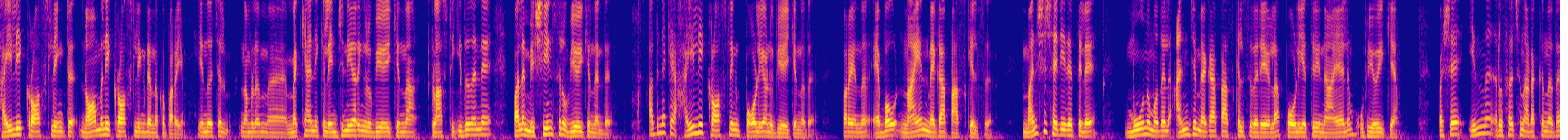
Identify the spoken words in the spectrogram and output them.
highly cross linked normally cross linked എന്നൊക്കെ പറയും. എന്ന് വെച്ചാൽ നമ്മൾ മെക്കാനിക്കൽ എഞ്ചിനീയറിംഗിൽ ഉപയോഗിക്കുന്ന പ്ലാസ്റ്റിക് ഇത് തന്നെ പല മെഷീൻസിലും ഉപയോഗിക്കുന്നുണ്ട്. അതിനൊക്കെ ഹൈലി ക്രോസ് ലിങ്ക്ഡ് പോളിയാണ് ഉപയോഗിക്കുന്നത്. പറയുന്നത് എബവ് നയൻ മെഗാ പാസ്കൽസ് മനുഷ്യ ശരീരത്തിൽ മൂന്ന് മുതൽ അഞ്ച് മെഗാ പാസ്കൽസ് വരെയുള്ള പോളിയത്തിലിനായാലും ഉപയോഗിക്കാം. പക്ഷേ ഇന്ന് റിസർച്ച് നടക്കുന്നത്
